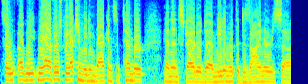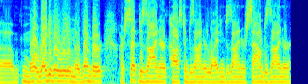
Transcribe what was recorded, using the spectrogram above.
So uh, we, we had our first production meeting back in September and then started uh, meeting with the designers uh, more regularly in November. Our set designer, costume designer, lighting designer, sound designer,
